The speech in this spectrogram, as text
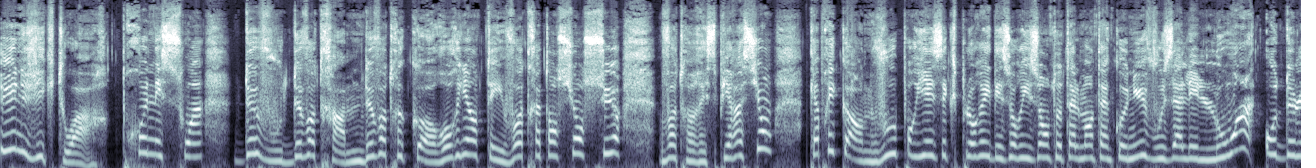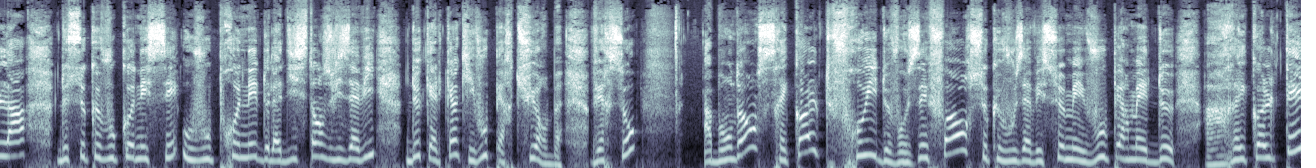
une victoire prenez soin de vous, de votre âme, de votre corps. Orientez votre attention sur votre respiration. Capricorne, vous pourriez explorer des horizons totalement inconnus. Vous allez loin au-delà de ce que vous connaissez ou vous prenez de la distance vis-à-vis de quelqu'un qui vous perturbe. Verseau, Abondance, récolte, fruit de vos efforts, ce que vous avez semé vous permet de récolter.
